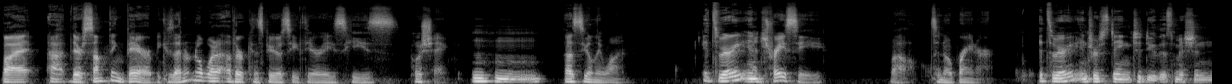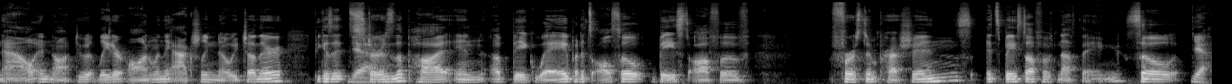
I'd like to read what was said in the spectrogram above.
but uh, there's something there because I don't know what other conspiracy theories he's pushing. hmm That's the only one. It's very And interesting. Tracy, well, it's a no brainer. It's very interesting to do this mission now and not do it later on when they actually know each other because it Yeah. stirs the pot in a big way, but it's also based off of first impressions. It's based off of nothing. So Yeah.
